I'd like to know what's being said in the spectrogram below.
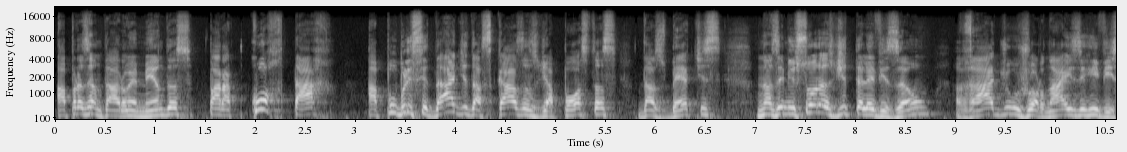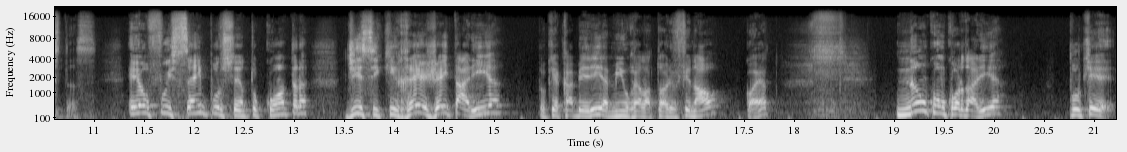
apresentaram emendas para cortar a publicidade das casas de apostas, das bets, nas emissoras de televisão, rádio, jornais e revistas. Eu fui 100% contra, disse que rejeitaria porque caberia a mim o relatório final, correto? Não concordaria, porque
